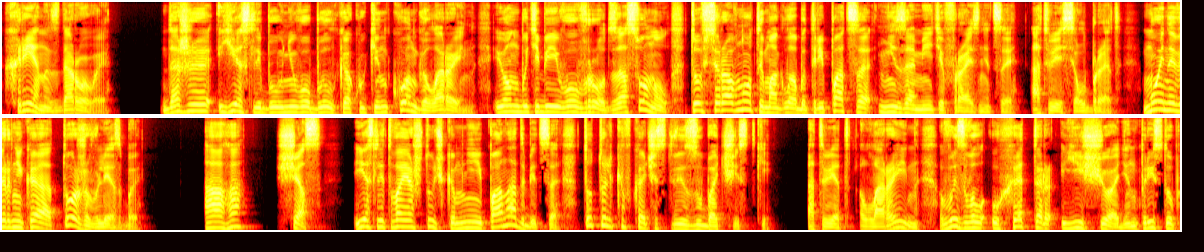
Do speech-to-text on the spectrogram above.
хрены здоровые. Даже если бы у него был как у Кинг-Конга, Лоррейн, и он бы тебе его в рот засунул, то все равно ты могла бы трепаться, не заметив разницы», — отвесил Брэд. «Мой наверняка тоже влез бы». «Ага, сейчас. Если твоя штучка мне и понадобится, то только в качестве зубочистки». Ответ Лоррейн вызвал у Хэттер еще один приступ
